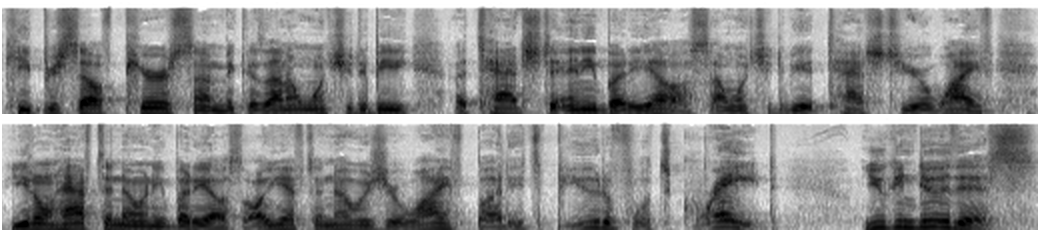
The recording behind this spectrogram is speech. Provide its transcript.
Keep yourself pure, son, because I don't want you to be attached to anybody else. I want you to be attached to your wife. You don't have to know anybody else. All you have to know is your wife, bud. It's beautiful. It's great. You can do this.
